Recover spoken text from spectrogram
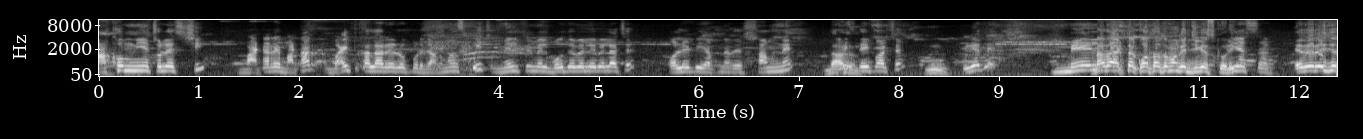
মাখন নিয়ে চলে এসেছি। বাটারে বাটার হোয়াইট কালারের উপরে German spitz male female both available আছে। কোয়ালিটি আপনাদের সামনে। দেখতেই পারছেন। ঠিক আছে? দাদা একটা কথা তোমাকে জিজ্ঞেস করি। ইয়েস স্যার এদের এই যে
